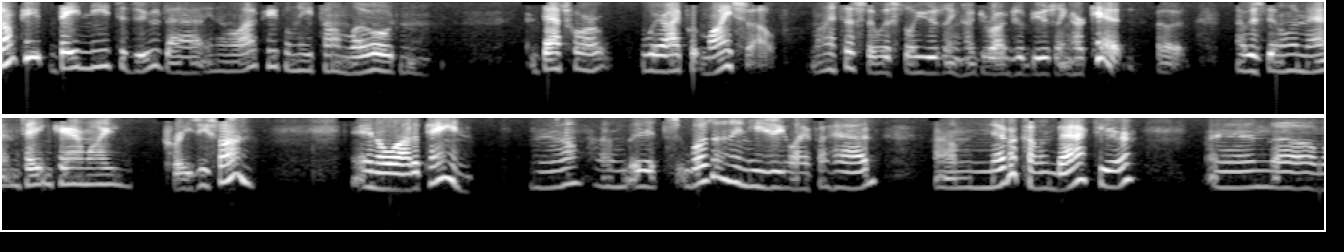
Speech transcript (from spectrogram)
some people they need to do that. You know, a lot of people need to unload, and that's where where I put myself. My sister was still using her drugs, abusing her kid, but I was doing that and taking care of my crazy son in a lot of pain. Know, um, it wasn't an easy life I had. I'm never coming back here, and um,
